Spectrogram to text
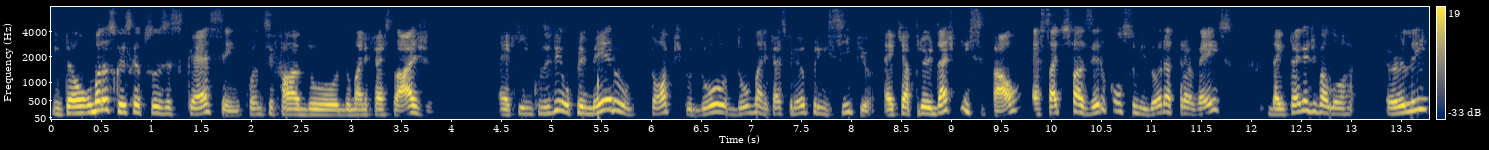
Então, uma das coisas que as pessoas esquecem quando se fala do, do manifesto ágil é que, inclusive, o primeiro tópico do, do manifesto, o primeiro princípio, é que a prioridade principal é satisfazer o consumidor através da entrega de valor early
